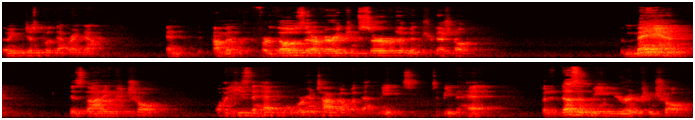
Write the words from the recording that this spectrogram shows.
Let me just put that right now. And for those that are very conservative and traditional, the man is not in control. Well, but he's the head. Well, we're going to talk about what that means to be the head. But it doesn't mean you're in control.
